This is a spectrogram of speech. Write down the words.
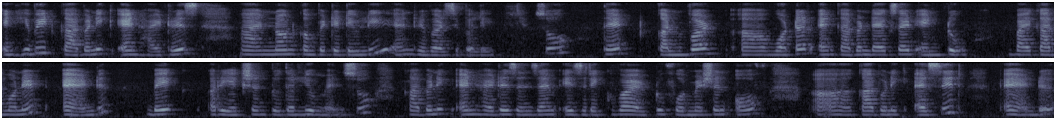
inhibit carbonic anhydrase and non-competitively and reversibly. So that convert uh, water and carbon dioxide into bicarbonate and make a reaction to the lumen. So carbonic anhydrase enzyme is required to formation of uh, carbonic acid and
